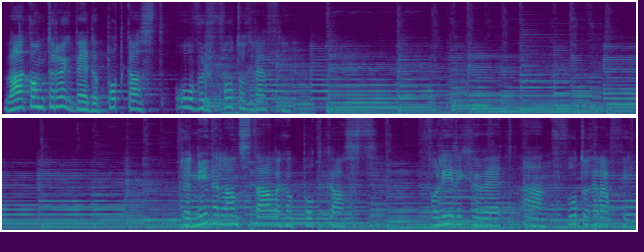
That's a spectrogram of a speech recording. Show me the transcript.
Welkom terug bij de podcast over fotografie. De Nederlandstalige podcast, volledig gewijd aan fotografie.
